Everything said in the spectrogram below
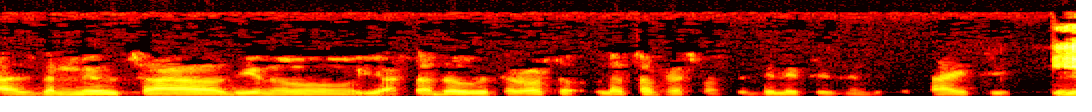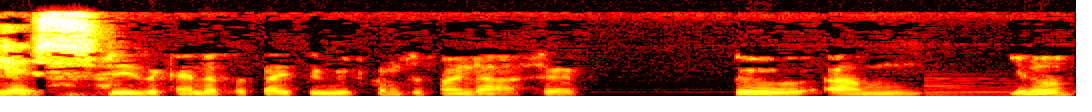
As the male child, you know, you are saddled with a lot of, lot of responsibilities in the society. yes. This is the kind of society we've come to find ourselves. So, um, you know,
